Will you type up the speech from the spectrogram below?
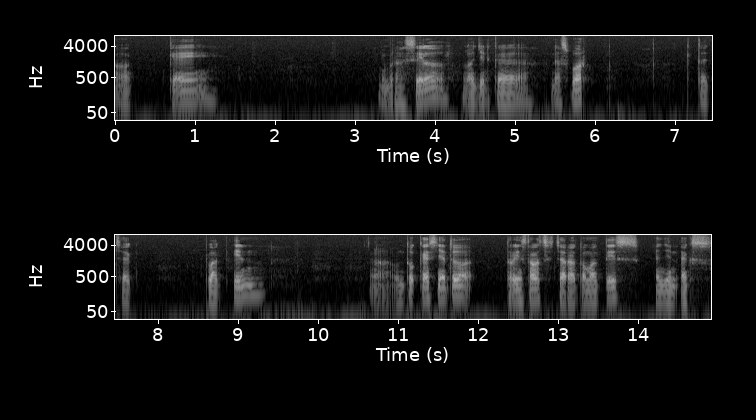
Oke. Ini berhasil login ke dashboard. Kita cek plugin. Nah, untuk case-nya itu terinstall secara otomatis Nginx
